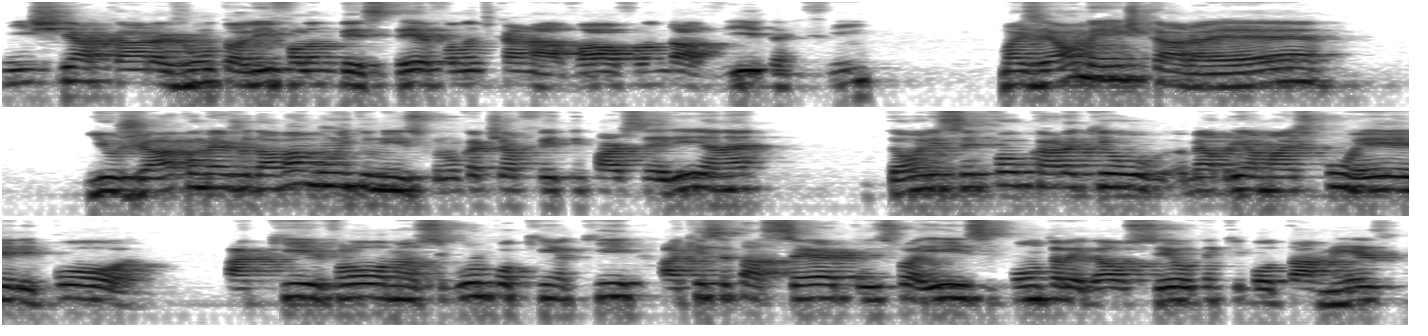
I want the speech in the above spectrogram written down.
Enchi a cara junto ali, falando besteira, falando de carnaval, falando da vida, enfim. Mas realmente, cara, é e o Jaco me ajudava muito nisso, que eu nunca tinha feito em parceria, né? Então ele sempre foi o cara que eu, me abria mais com ele, pô, aqui, ele falou, oh, meu, segura um pouquinho aqui, aqui você tá certo, isso aí, esse ponto é legal seu, tem que botar mesmo.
